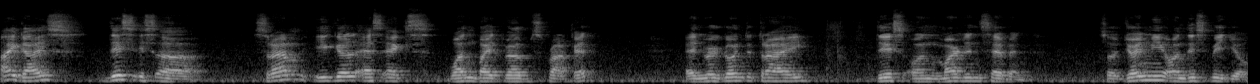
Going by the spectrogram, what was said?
Hi guys, this is a SRAM Eagle SX 1x12 sprocket and we're going to try this on Marlin 7. So join me on this video.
